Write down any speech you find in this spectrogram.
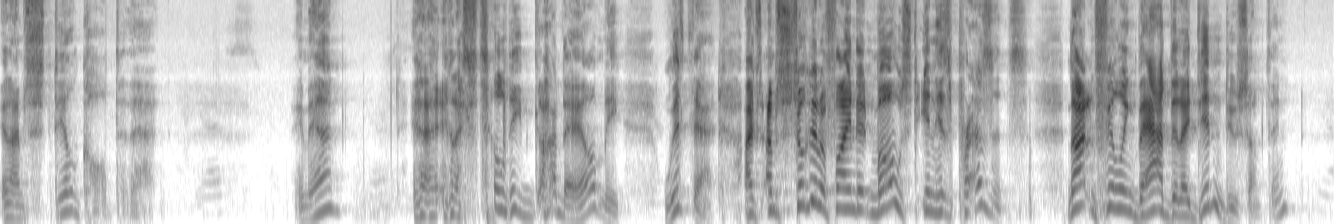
And I'm still called to that. Yes. Amen? Yes. And, I, and I still need God to help me with that. I, I'm still going to find it most in His presence, not in feeling bad that I didn't do something, yeah.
